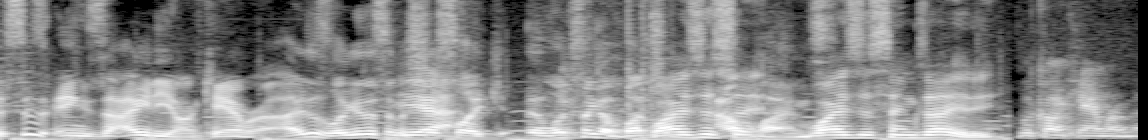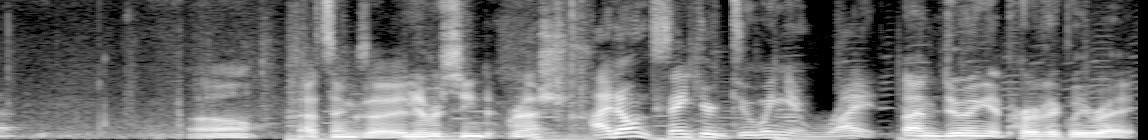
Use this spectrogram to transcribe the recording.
This is anxiety on camera. I just look at this and it's Yeah. just like it looks like a bunch Why of is this? outlines. Why is this anxiety? Look on camera, man. Oh, that's anxiety. you ever seen depression? I don't think you're doing it right. I'm doing it perfectly right.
